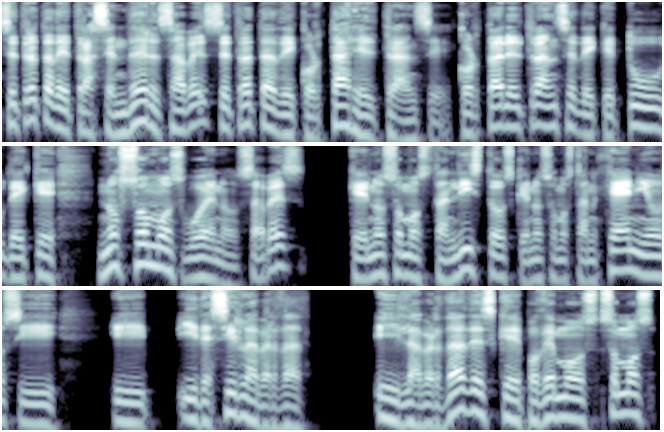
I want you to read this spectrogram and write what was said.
se trata de trascender, ¿sabes? Se trata de cortar el trance, cortar el trance de que tú, de que no somos buenos, ¿sabes? Que no somos tan listos, que no somos tan genios y, y, y decir la verdad. Y la verdad es que podemos, somos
